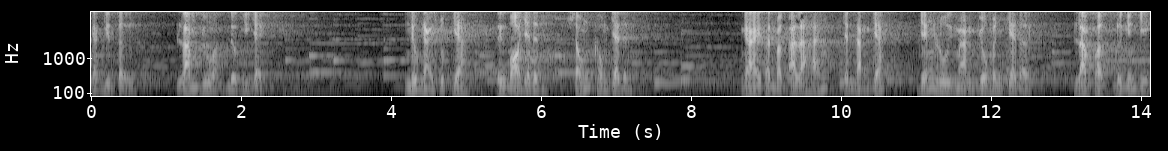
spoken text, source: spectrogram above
các dương tử. Làm vua được như vậy. Nếu Ngài xuất gia, từ bỏ gia đình, sống không gia đình. Ngài thành bậc A-la-hán, chánh đẳng giác, dán lui màn vô minh che đời. Làm Phật được những gì?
